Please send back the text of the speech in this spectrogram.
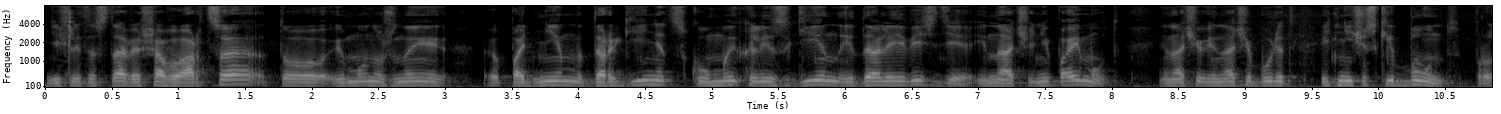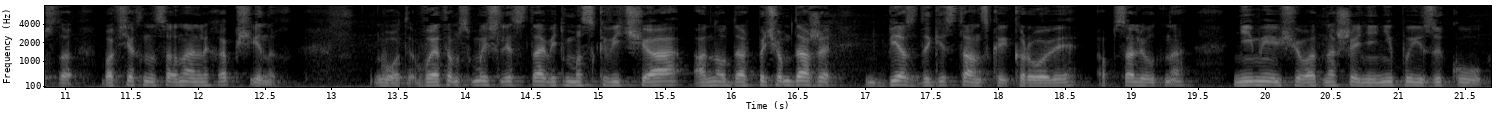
если ты ставишь аварца, то ему нужны э, под ним Даргинец, Кумык, Лезгин и далее везде. Иначе не поймут. Иначе, иначе будет этнический бунт просто во всех национальных общинах. Вот. В этом смысле ставить москвича, оно, причем даже без дагестанской крови абсолютно, не имеющего отношения ни по языку,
